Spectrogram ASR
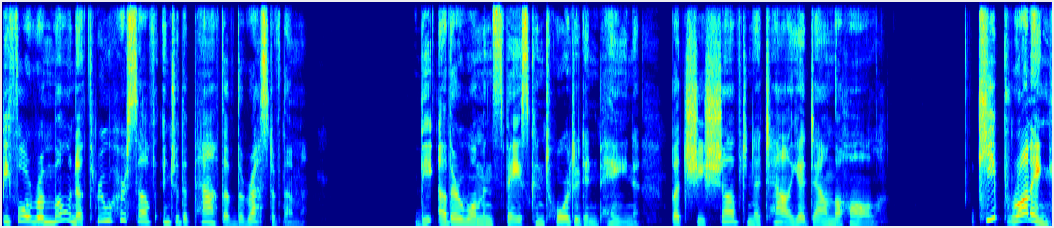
before Ramona threw herself into the path of the rest of them. The other woman's face contorted in pain, but she shoved Natalia down the hall. Keep running!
